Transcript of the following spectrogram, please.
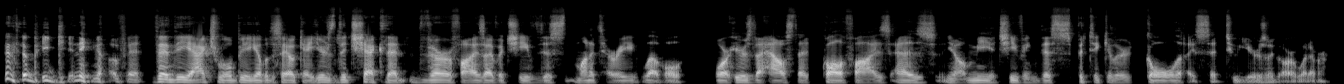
the beginning of it than the actual being able to say, okay, here's the check that verifies I've achieved this monetary level, or here's the house that qualifies as, you know, me achieving this particular goal that I set two years ago or whatever.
